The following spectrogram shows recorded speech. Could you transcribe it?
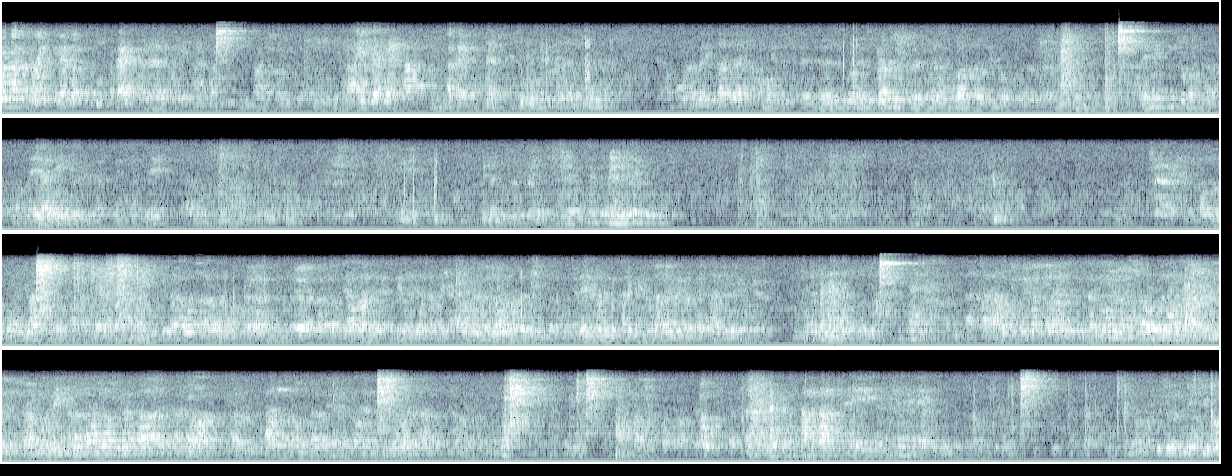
we're not gonna break. We have to- Okay? Ah, he's got Gracias.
